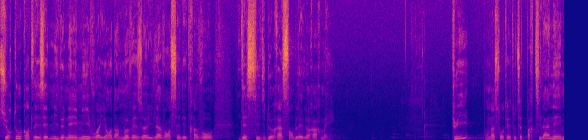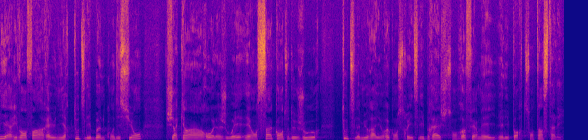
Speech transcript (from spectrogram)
surtout quand les ennemis de Néhémie, voyant d'un mauvais œil l'avancée des travaux, décident de rassembler leur armée. Puis, on a sauté toute cette partie-là, Néhémie arrive enfin à réunir toutes les bonnes conditions, chacun a un rôle à jouer, et en 52 jours, toute la muraille est reconstruite, les brèches sont refermées et les portes sont installées.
